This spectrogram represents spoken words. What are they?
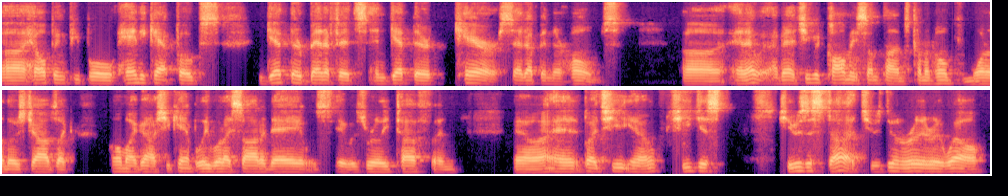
uh, helping people, handicapped folks, get their benefits and get their care set up in their homes. Uh, and it, I mean, she would call me sometimes coming home from one of those jobs, like, "Oh my gosh, you can't believe what I saw today. It was it was really tough." And you know, and but she, you know, she just she was a stud. She was doing really really well.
